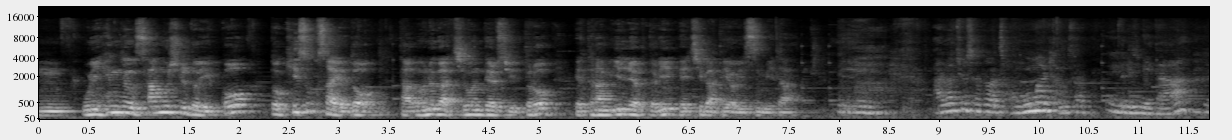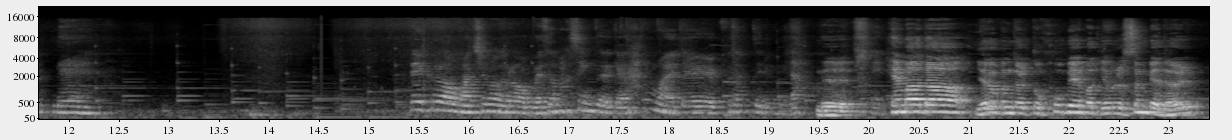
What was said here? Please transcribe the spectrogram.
음, 우리 행정 사무실도 있고 또 기숙사에도 다 언어가 지원될 수 있도록 베트남 인력들이 배치가 되어 있습니다. 네. 알려주셔서 정말 감사드립니다. 네. 네, 그럼 마지막으로 매점 학생들에게 한 말들 부탁드립니다. 네, 해마다 여러분들 또 후배, 여러 선배들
